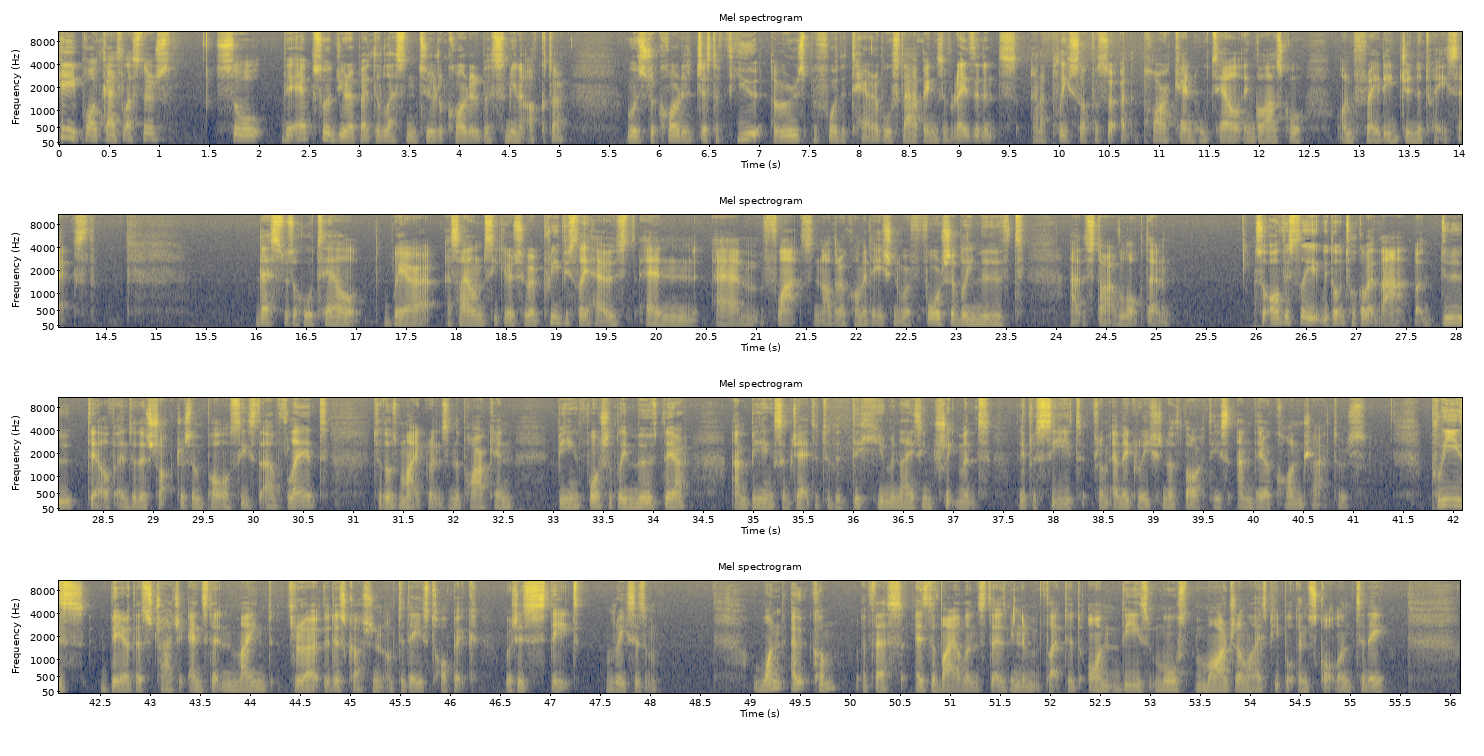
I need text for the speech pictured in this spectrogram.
Hey, podcast listeners. So, the episode you're about to listen to, recorded with Smina Akhtar, was recorded just a few hours before the terrible stabbings of residents and a police officer at the Park Inn Hotel in Glasgow on Friday, June the 26th. This was a hotel where asylum seekers who were previously housed in um, flats and other accommodation were forcibly moved at the start of lockdown. So, obviously, we don't talk about that, but do delve into the structures and policies that have led to those migrants in the Park Inn being forcibly moved there and being subjected to the dehumanising treatment they've received from immigration authorities and their contractors. Please bear this tragic incident in mind throughout the discussion of today's topic, which is state racism. One outcome of this is the violence that has been inflicted on these most marginalised people in Scotland today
